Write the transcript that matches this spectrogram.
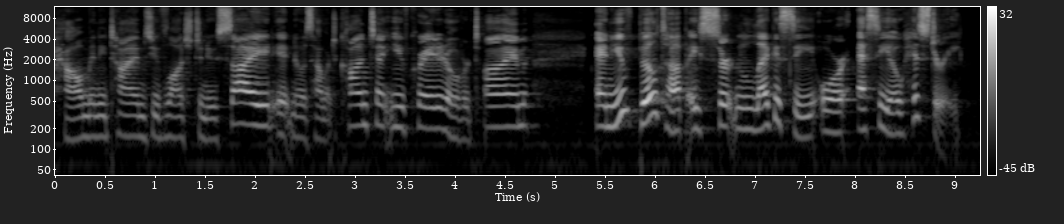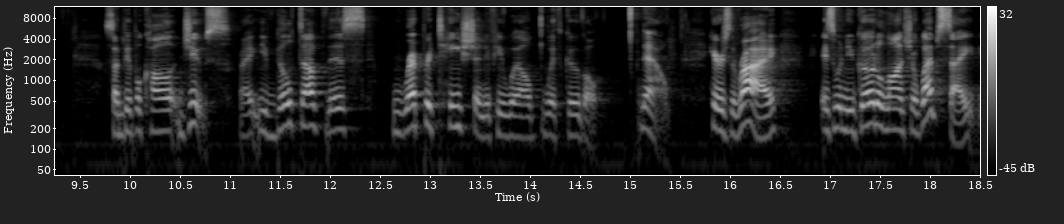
how many times you've launched a new site, it knows how much content you've created over time, and you've built up a certain legacy or SEO history. Some people call it juice, right? You've built up this reputation, if you will, with Google. Now, here's the rye is when you go to launch a website,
